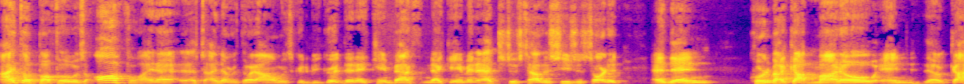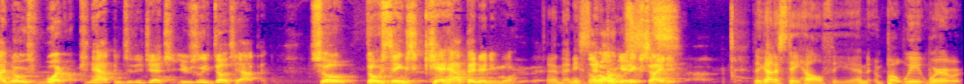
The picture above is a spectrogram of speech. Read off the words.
I thought Buffalo was awful. I, I, I never thought Allen was going to be good. Then they came back from that game, and that's just how the season started. And then quarterback got mono, and God knows what can happen to the Jets. It usually does happen. So those things can't happen anymore. And then he Then I'll get excited. They got to stay healthy, and but we we're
